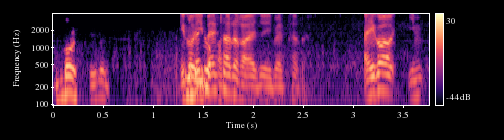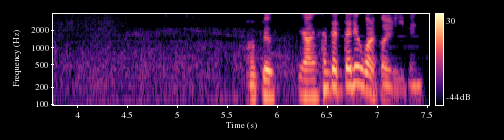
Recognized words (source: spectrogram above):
뭘 지금 이거 이벨로 이벨타를 가야죠 이벨타를 아 이거 임, 어, 그 그냥 한 대 때리고 갈 걸 이벤트.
